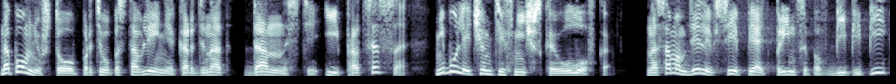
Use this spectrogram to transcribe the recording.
Напомню, что противопоставление координат данности и процесса не более чем техническая уловка. На самом деле все пять принципов BPP,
